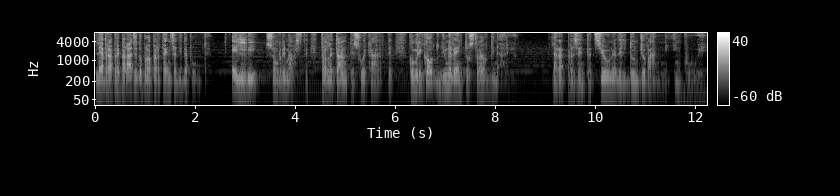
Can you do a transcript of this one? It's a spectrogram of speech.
le avrà preparate dopo la partenza di Da Ponte e lì sono rimaste, tra le tante sue carte, come ricordo di un evento straordinario, la rappresentazione del Don Giovanni in cui,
